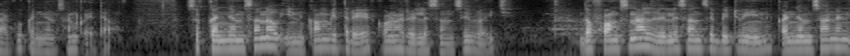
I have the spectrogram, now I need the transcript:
ତାକୁ କଞ୍ଜମ୍ସନ୍ କହିଥାଉ ସୋ କଞ୍ଜମ୍ସନ୍ ଆଉ ଇନକମ୍ ଭିତରେ କ'ଣ ରିଲେସନସିପ୍ ରହିଛି the functional relationship between consumption and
